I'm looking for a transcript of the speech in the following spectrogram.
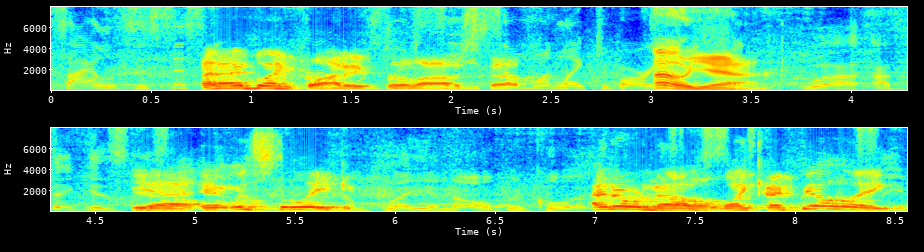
In Silas's system, And I blame how Vlade for a lot of stuff. like Oh yeah. Well, I think it's, Yeah, it was about like- letting them play in the open. I don't know. Like, I feel like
